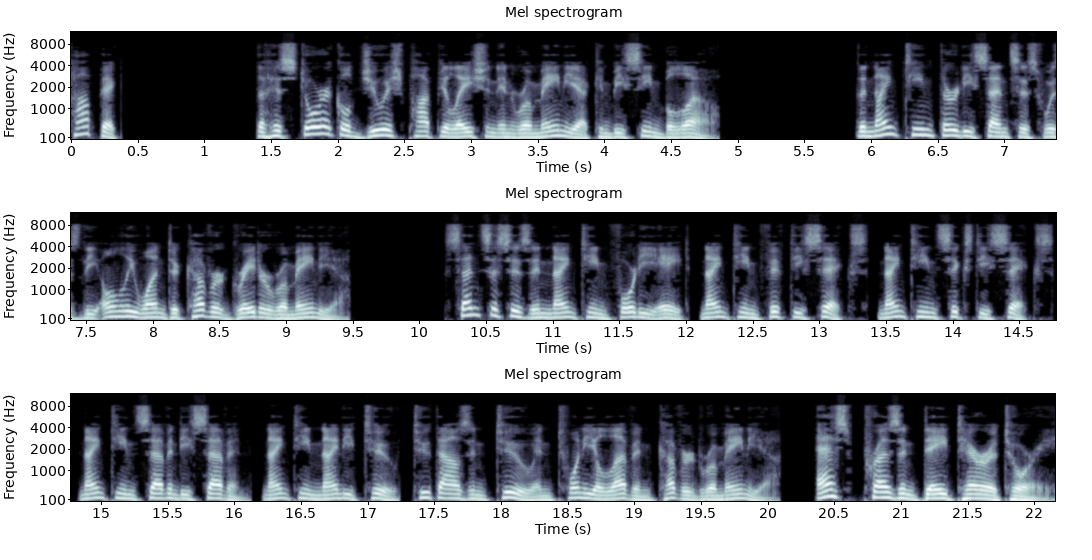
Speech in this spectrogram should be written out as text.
Topic: The historical Jewish population in Romania can be seen below. The 1930 census was the only one to cover Greater Romania. Censuses in 1948, 1956, 1966, 1977, 1992, 2002 and 2011 covered Romania's present-day territory.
